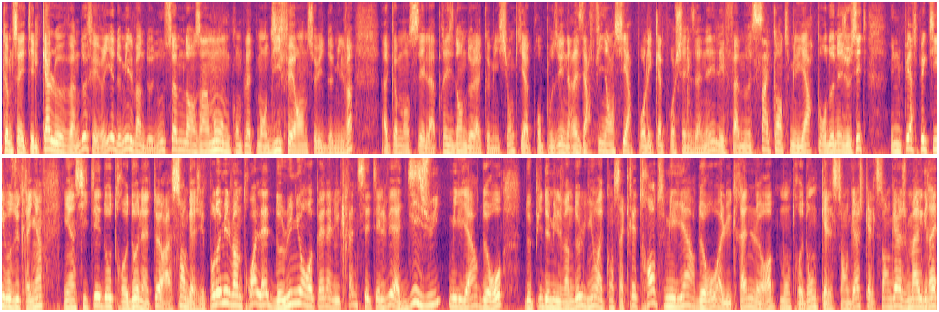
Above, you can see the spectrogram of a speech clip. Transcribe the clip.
comme ça a été le cas le 22 février 2022. Nous sommes dans un monde complètement différent de celui de 2020, a commencé la présidente de la Commission qui a proposé une réserve financière pour les quatre prochaines années, les fameux 50 milliards, pour donner, je cite, une perspective aux Ukrainiens et inciter d'autres donateurs à s'engager. Pour 2023, l'aide de l'Union européenne à l'Ukraine s'est élevée à 18 milliards d'euros. Depuis 2022, l'Union a consacré 30 milliards d'euros à l'Ukraine. L'Europe montre donc qu'elle s'engage, qu'elle s'engage malgré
